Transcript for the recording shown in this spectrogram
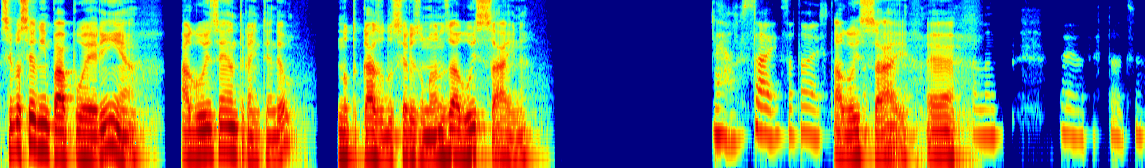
se você limpar a poeirinha, a luz entra, entendeu? No caso dos seres humanos, a luz sai, né? É, a luz sai, exatamente. A luz sai, é. Falando... É, verdade.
